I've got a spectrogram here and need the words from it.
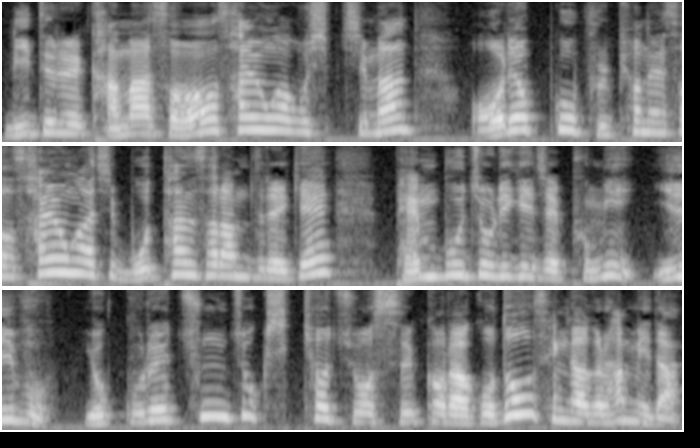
리드를 감아서 사용하고 싶지만 어렵고 불편해서 사용하지 못한 사람들에게 뱀부 조리개 제품이 일부 욕구를 충족시켜 주었을 거라고도 생각을 합니다.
